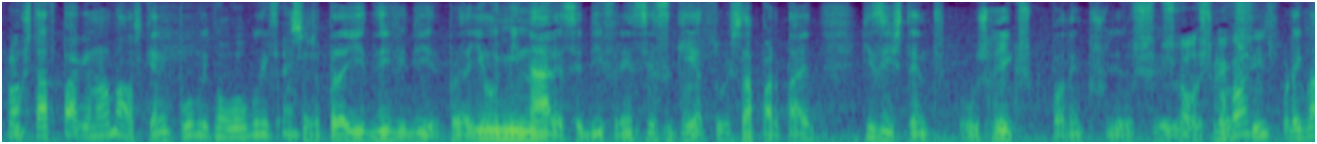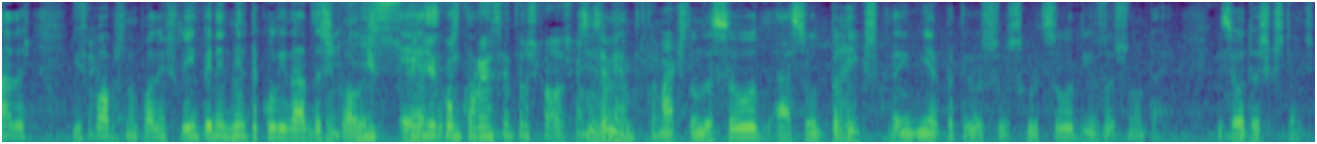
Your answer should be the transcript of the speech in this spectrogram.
Pronto. O Estado paga, normal. Se querem público ou público. Ou seja, para dividir, para eliminar essa diferença, esse gueto, esse apartheid que existe entre os ricos que podem escolher os, escolas os privadas, filhos, privadas e os pobres que não podem escolher, independentemente da qualidade das Sim. escolas. E isso cria é concorrência entre as escolas. Que é Precisamente. Como há a questão da saúde, há saúde para ricos que têm dinheiro para ter o seguro de saúde e os outros não têm. Isso é outras questões.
